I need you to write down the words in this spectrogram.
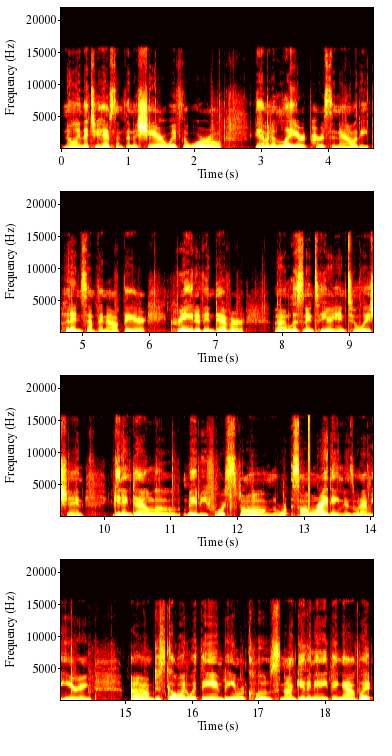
knowing that you have something to share with the world having a layered personality, putting something out there, creative endeavor, uh, listening to your intuition, getting download, maybe for song songwriting is what I'm hearing. Um, just going within, being recluse, not giving anything out, but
